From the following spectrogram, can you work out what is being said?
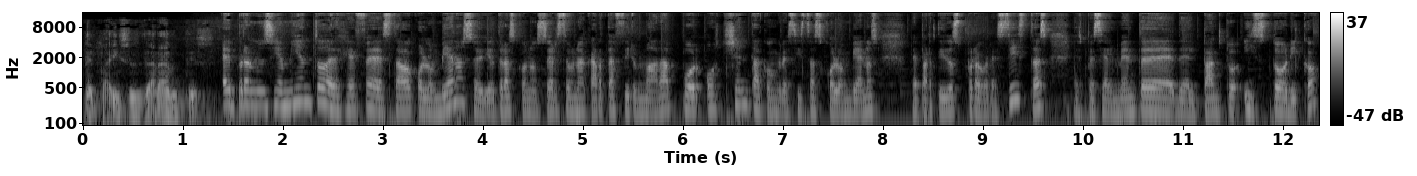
de países garantes. El pronunciamiento del jefe de Estado colombiano se dio tras conocerse una carta firmada por 80 congresistas colombianos de partidos progresistas, especialmente del pacto histórico,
